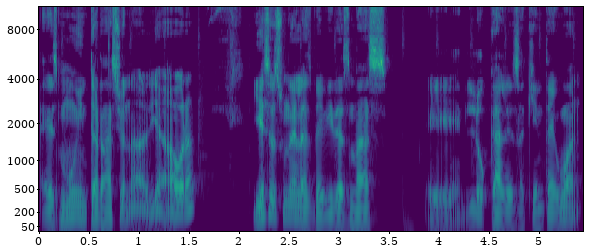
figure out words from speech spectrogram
es muy internacional ya ahora. Y esa es una de las bebidas más eh, locales aquí en Taiwán.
